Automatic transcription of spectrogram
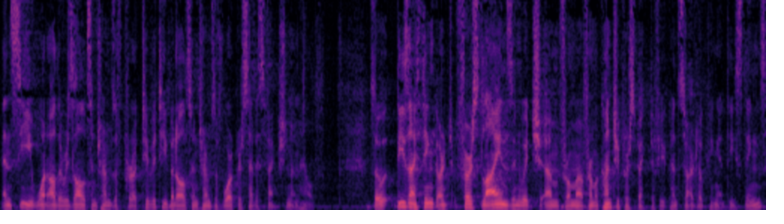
and see what are the results in terms of productivity but also in terms of worker satisfaction and health. So these, I think, are first lines in which, um, from, a, from a country perspective, you can start looking at these things.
